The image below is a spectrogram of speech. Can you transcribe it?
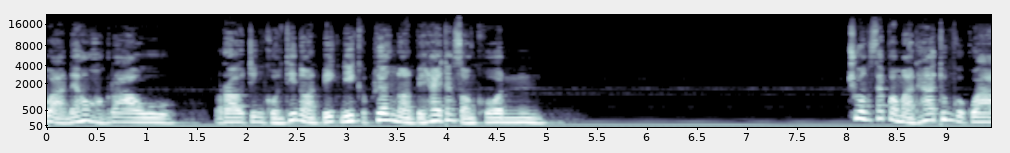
กว่าในห้องของเรา เราจึงขนที่นอนปิกนิกกับเครื่องนอนไปให้ทั้งสองคน ช่วงสักประมาณห้าทุ่มกว่า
